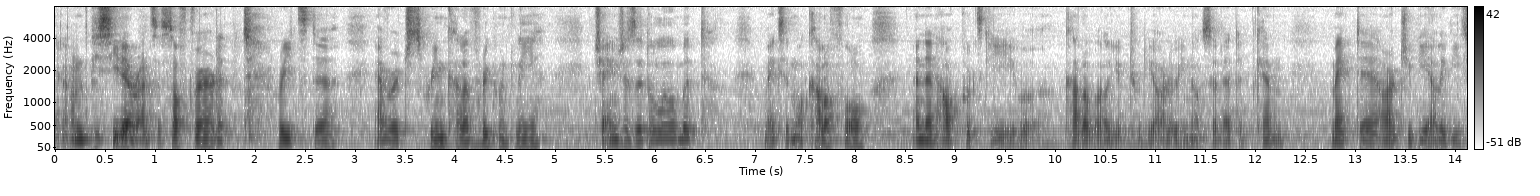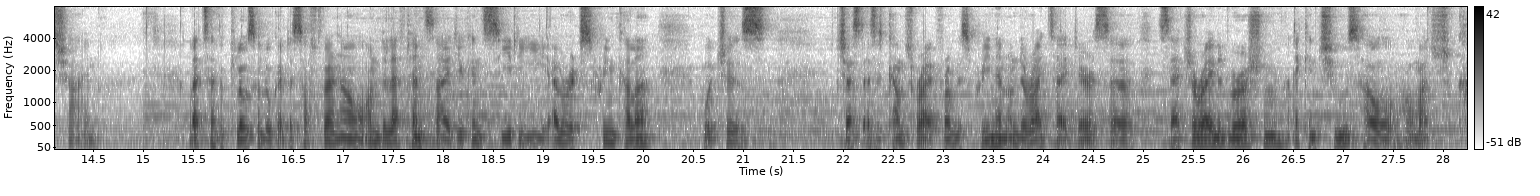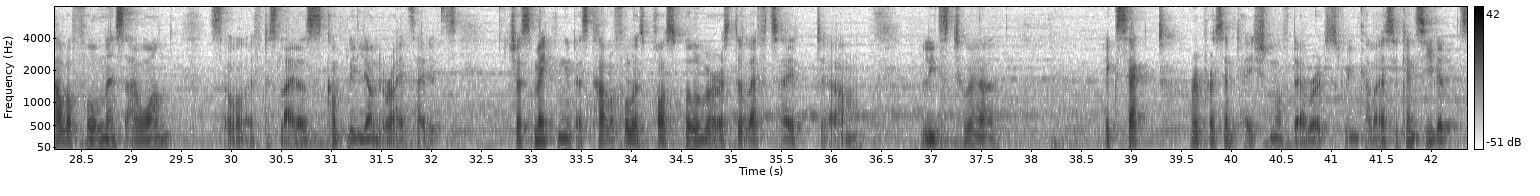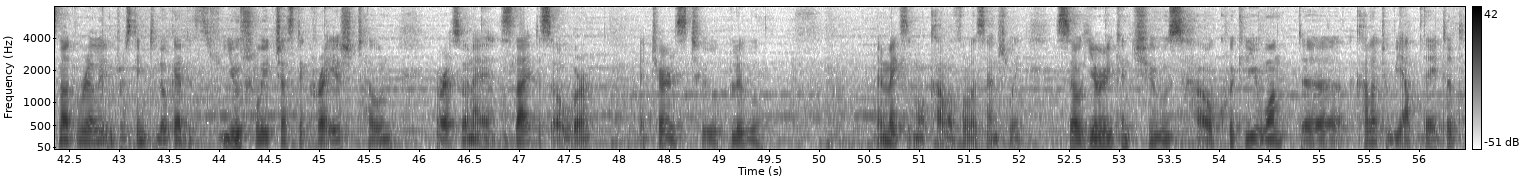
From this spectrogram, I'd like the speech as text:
And on the PC there runs a software that reads the average screen color frequently, changes it a little bit, makes it more colorful, and then outputs the color value to the Arduino so that it can make the RGB LEDs shine. Let's have a closer look at the software now. On the left hand side you can see the average screen color, which is just as it comes right from the screen and on the right side there's a saturated version. I can choose how, how much colorfulness I want. So if the slider is completely on the right side it's just making it as colorful as possible whereas the left side um, leads to a exact representation of the average screen color. As you can see that it's not really interesting to look at, it's usually just a grayish tone whereas when I slide this over it turns to blue and makes it more colorful essentially. So here you can choose how quickly you want the color to be updated.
